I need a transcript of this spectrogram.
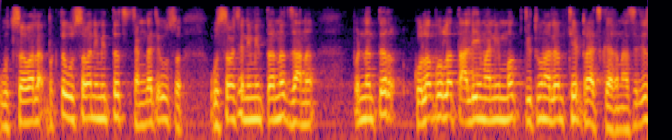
उत्सवाला फक्त उत्सवानिमित्तच संघाचे उत्सव उत्सवाच्या निमित्तानंच जाणं. पण नंतर कोल्हापूरला तालीम आणि मग तिथून आल्यावर थेट राजकारण असं जे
